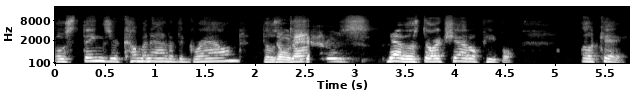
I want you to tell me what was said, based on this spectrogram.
those things are coming out of the ground? Those Those dark, shadows. yeah, those dark shadow people. Okay,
